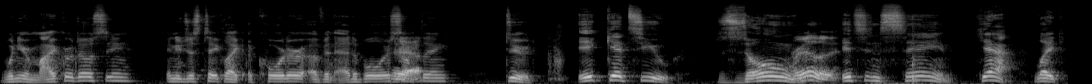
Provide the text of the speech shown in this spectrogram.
when you're microdosing and you just take like a quarter of an edible or Yeah. something, dude, it gets you zoned. Really? It's insane. Yeah, like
